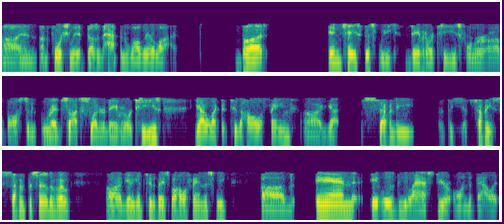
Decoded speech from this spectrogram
uh, and unfortunately, it doesn't happen while they're alive. But in case this week, David Ortiz, former uh, Boston Red Sox slugger David Ortiz, got elected to the Hall of Fame. Uh, got 70, I think he got 77% of the vote uh, getting into the Baseball Hall of Fame this week. Uh, and it was the last year on the ballot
